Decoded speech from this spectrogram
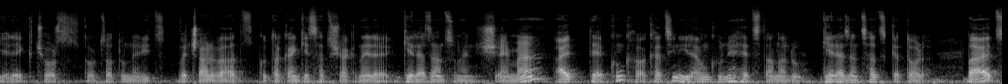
3-4 գործատուներից վճարված կൂട്ടակային կեսաթոշակները գերազանցում են շեմը, այդ դեպքում քաղաքացին իրավունք ունի հետ ստանալու գերազանցած կտորը բայց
